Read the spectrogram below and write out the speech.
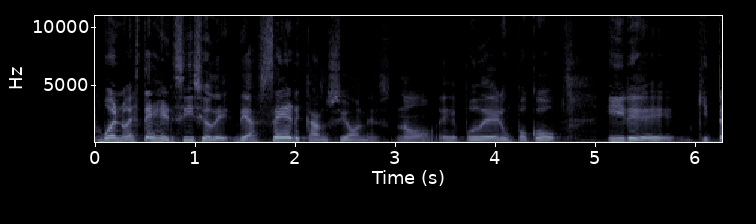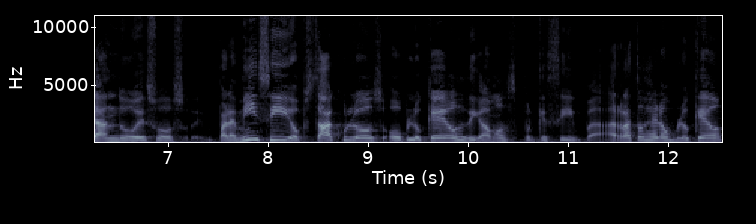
bueno, este ejercicio de, hacer canciones, ¿no? poder un poco ir eh, quitando esos, para mí sí, obstáculos o bloqueos, digamos, porque sí, a ratos era un bloqueo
